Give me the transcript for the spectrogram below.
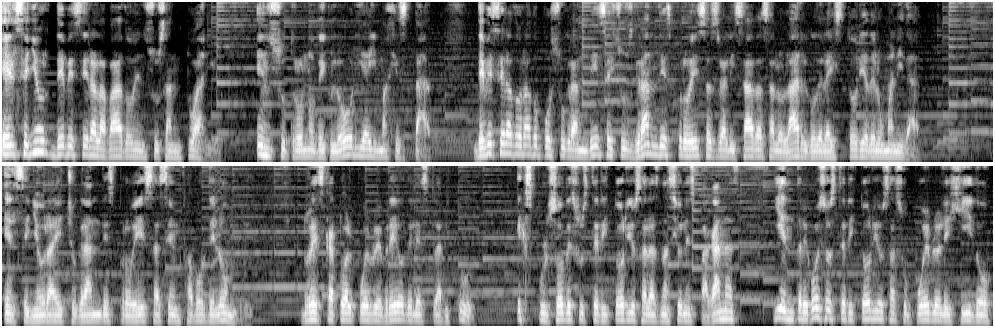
El Señor debe ser alabado en su santuario, en su trono de gloria y majestad. Debe ser adorado por su grandeza y sus grandes proezas realizadas a lo largo de la historia de la humanidad. El Señor ha hecho grandes proezas en favor del hombre. Rescató al pueblo hebreo de la esclavitud, expulsó de sus territorios a las naciones paganas y entregó esos territorios a su pueblo elegido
